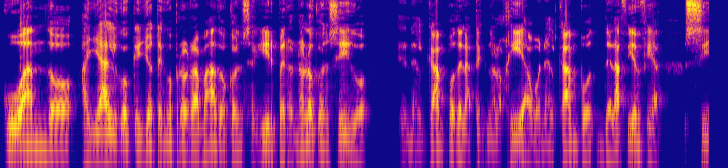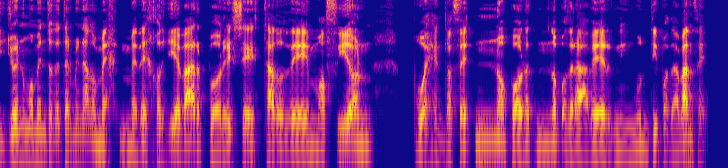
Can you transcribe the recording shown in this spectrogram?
cuando hay algo que yo tengo programado conseguir pero no lo consigo en el campo de la tecnología o en el campo de la ciencia, si yo en un momento determinado me, dejo llevar por ese estado de emoción, pues entonces no, no podrá haber ningún tipo de avance.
